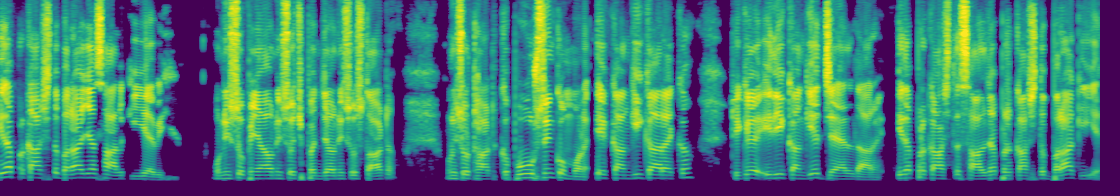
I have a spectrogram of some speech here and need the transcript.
ਇਹਦਾ ਪ੍ਰਕਾਸ਼ਿਤ ਬਰਾ ਜਾਂ ਸਾਲ ਕੀ ਹੈ ਵੀ? 1950 1956 1967 1968 ਕਪੂਰ ਸਿੰਘ ਘੁੰਮਣ। ਇਹ ਕਾਂਗੀਕਾਰ ਇੱਕ, ਠੀਕ ਹੈ? ਇਹਦੀ ਕਾਂਗੀ ਹੈ ਜੈਲਦਾਰ। ਇਹਦਾ ਪ੍ਰਕਾਸ਼ਿਤ ਸਾਲ ਜਾਂ ਪ੍ਰਕਾਸ਼ਿਤ ਬਰਾ ਕੀ ਹੈ?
